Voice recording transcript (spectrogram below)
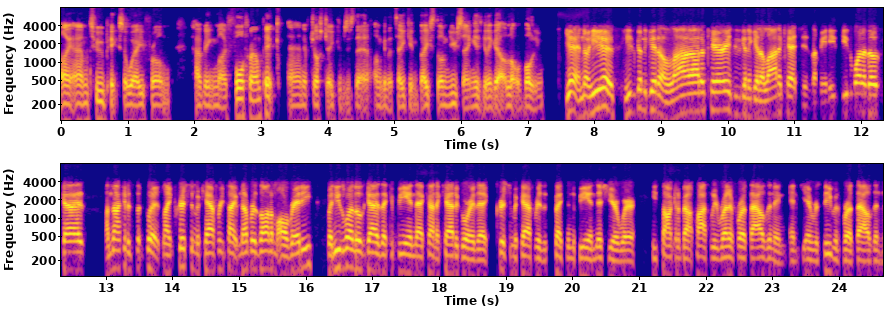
I am two picks away from having my fourth round pick, and if Josh Jacobs is there, I'm going to take him based on you saying he's going to get a lot of volume. Yeah, no, he is. He's going to get a lot of carries. He's going to get a lot of catches. I mean, he's he's one of those guys. I'm not going to put like Christian McCaffrey type numbers on him already, but he's one of those guys that could be in that kind of category that Christian McCaffrey is expecting to be in this year, where he's talking about possibly running for a thousand and, and, receiving for a thousand.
